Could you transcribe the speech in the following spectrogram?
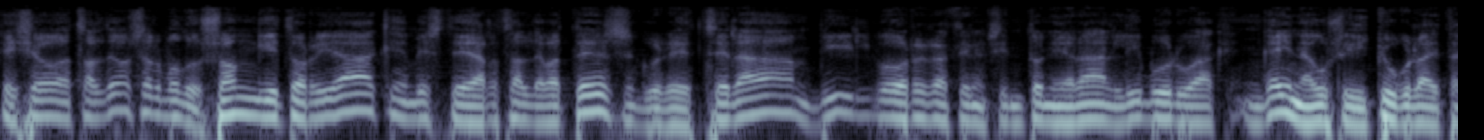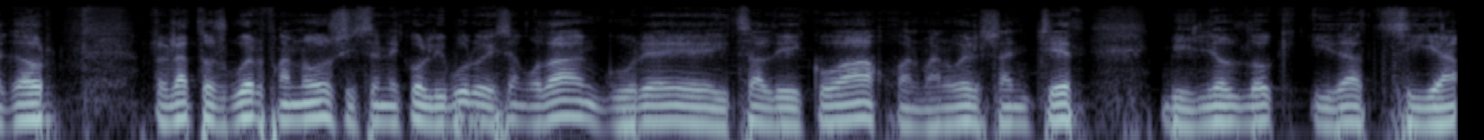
Keixo, atzaldeon zer modu, songi torriak, beste hartzalde batez, gure etzera, Bilbo horregatzen sintoniara liburuak gai nagusi ditugula eta gaur Relatos huérfanos izeneko liburu izango da, gure itzaldikoa Juan Manuel Sánchez Biloldok idatzia,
